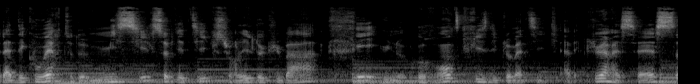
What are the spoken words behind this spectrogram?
La découverte de missiles soviétiques sur l'île de Cuba crée une grande crise diplomatique avec l'URSS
